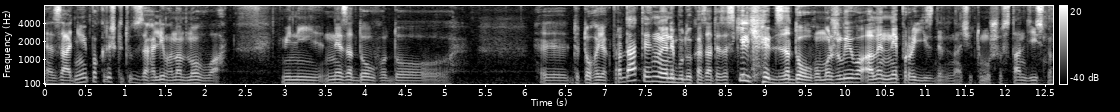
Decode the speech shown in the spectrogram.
е, задньої покришки. Тут взагалі вона нова. Він її незадовго до, е, до того, як продати. Ну, я не буду казати за скільки, задовго, можливо, але не проїздив, значить, тому що стан дійсно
